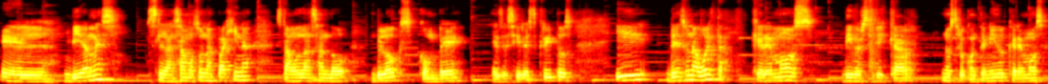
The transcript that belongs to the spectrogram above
El viernes lanzamos una página, estamos lanzando blogs con B es decir, escritos, y dense una vuelta. Queremos diversificar nuestro contenido, queremos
